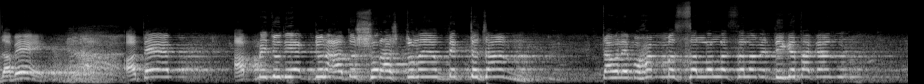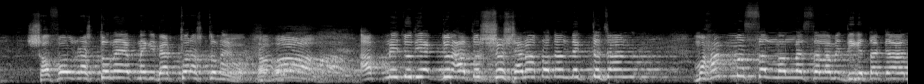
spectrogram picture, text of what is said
যাবে? অতএব আপনি যদি একজন আদর্শ রাষ্ট্রনায়ক দেখতে চান তাহলে মোহাম্মদ সাল্লাহ সাল্লামের দিকে তাকান। সফল রাষ্ট্রনায়ক নাকি ব্যর্থ রাষ্ট্রনায়ক? আপনি যদি একজন আদর্শ সেনা প্রধান দেখতে চান মোহাম্মদ সাল্লাহ সাল্লামের দিকে তাকান।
